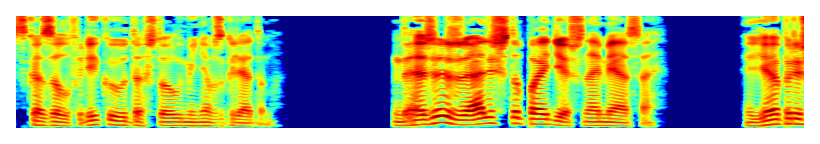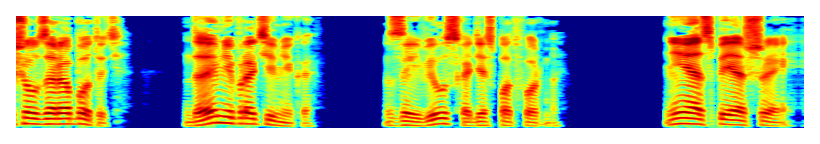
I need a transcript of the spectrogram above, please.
Сказал Фрик и удостоил меня взглядом. «Даже жаль, что пойдешь на мясо». «Я пришел заработать. Дай мне противника», заявил, сходя с платформы. «Не спеши.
